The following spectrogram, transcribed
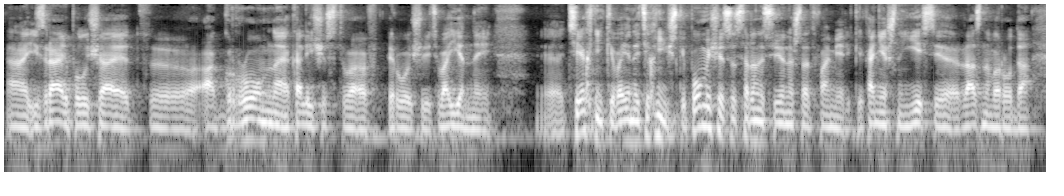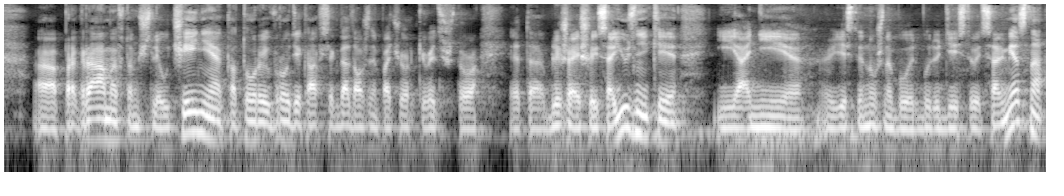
э, Израиль получает э, огромное количество, в первую очередь, военной Э, техники, военно-технической помощи со стороны Соединенных Штатов Америки. Конечно, есть разного рода э, программы, в том числе учения, которые вроде как всегда должны подчеркивать, что это ближайшие союзники, и они, если нужно будет, будут действовать совместно.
